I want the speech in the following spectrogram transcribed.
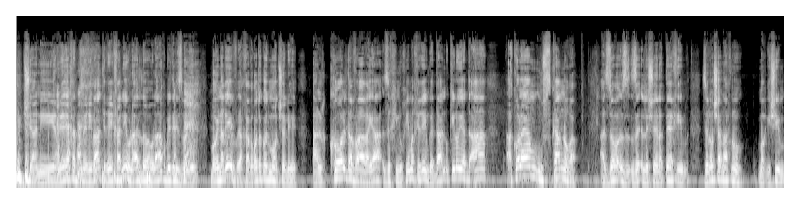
שאני אראה איך את במריבה, תראי איך אני, אולי, לא, אולי אנחנו בלתי נסבלים, בואי נריב, החברות הקודמות שלי, על כל דבר היה, זה חינוכים אחרים, גדלנו, כאילו ידעה, הכל היה מוסכם נורא. אז זו, זה, זה, לשאלתך, אם, זה לא שאנחנו מרגישים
